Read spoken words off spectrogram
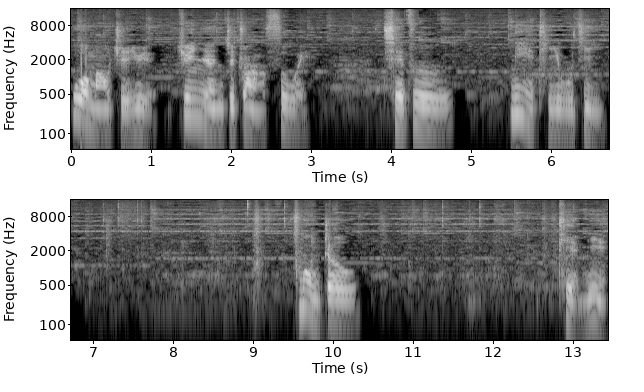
卧毛直跃，军人之状思维。且自灭题无忌，孟州殄灭。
